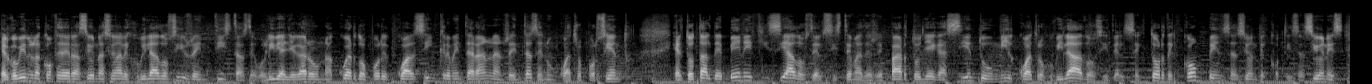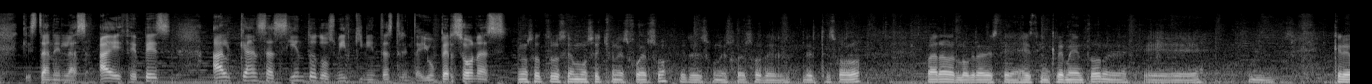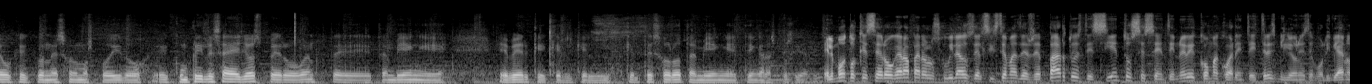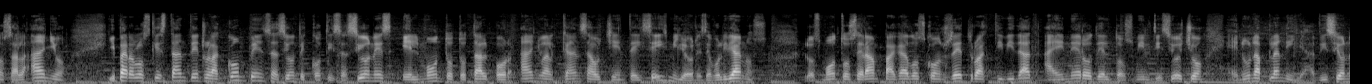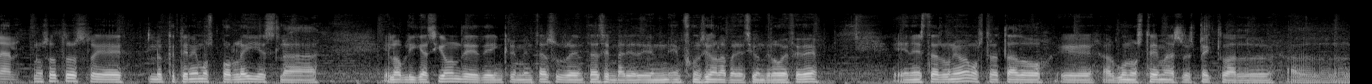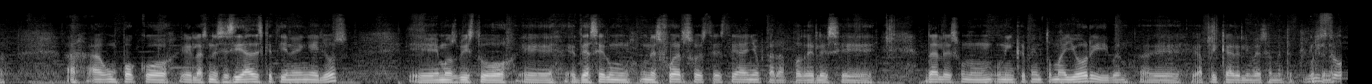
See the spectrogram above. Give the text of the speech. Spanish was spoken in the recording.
El gobierno y la Confederación Nacional de Jubilados y Rentistas de Bolivia llegaron a un acuerdo por el cual se incrementarán las rentas en un 4%. El total de beneficiados del sistema de reparto llega a 101.004 jubilados y del sector de compensación de cotizaciones que están en las AFPs alcanza 102.531 personas. Nosotros hemos hecho un esfuerzo, es un esfuerzo del, Tesoro para lograr este, este incremento. Eh, eh, creo que con eso hemos podido eh, cumplirles a ellos, pero bueno, eh, también eh, ver que, que, el, que, el, Tesoro también eh, tenga las posibilidades. El monto que se erogará para los jubilados del sistema de reparto es de 169,43 millones de bolivianos al año y para los que están dentro de la compensación de cotizaciones, el monto total por año alcanza 86 millones de bolivianos. Los montos serán pagados con retroactividad a enero del 2018 en una planilla adicional. Nosotros eh, lo que tenemos por ley es la la obligación de, incrementar sus rentas en, función a la variación del OFB. En esta reunión hemos tratado eh, algunos temas respecto al, a, un poco eh, las necesidades que tienen ellos. Eh, hemos visto de hacer un, esfuerzo este, este año para poderles darles un, incremento mayor y bueno, aplicar el inversamente proporcional.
